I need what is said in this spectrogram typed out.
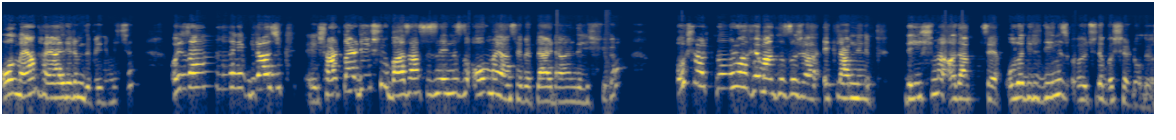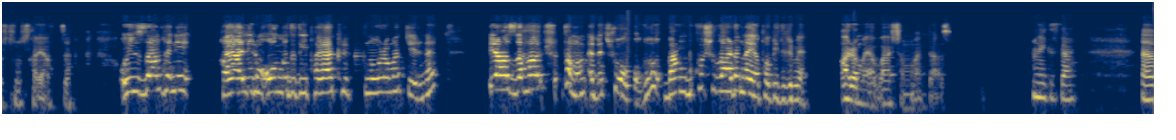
olmayan hayallerimdi benim için. O yüzden hani birazcık e, şartlar değişiyor. Bazen sizin elinizde olmayan sebeplerden değişiyor. O şartlara hemen hızlıca eklemlenip değişime adapte olabildiğiniz ölçüde başarılı oluyorsunuz hayatta. O yüzden hani hayallerim olmadı deyip hayal kırıklığına uğramak yerine biraz daha şu, tamam evet şu oldu. Ben bu koşullarda ne yapabilirimi aramaya başlamak lazım. Ne güzel. Ee,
